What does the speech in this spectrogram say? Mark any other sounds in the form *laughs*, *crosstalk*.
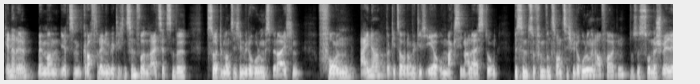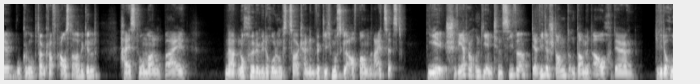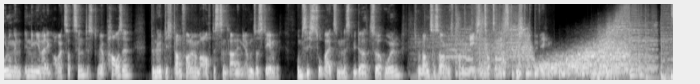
Generell, wenn man jetzt im Krafttraining wirklich einen sinnvollen Reiz setzen will, sollte man sich in Wiederholungsbereichen von einer, da geht es aber dann wirklich eher um Maximalleistung, bis hin zu 25 Wiederholungen aufhalten. Das ist so eine Schwelle, wo grob dann Kraftausdauer beginnt. Heißt, wo man bei einer noch höheren Wiederholungszahl keinen wirklich muskelaufbauenden Reiz setzt. Je schwerer und je intensiver der Widerstand und damit auch der, die Wiederholungen in dem jeweiligen Arbeitssatz sind, desto mehr Pause benötigt dann vor allem aber auch das zentrale Nervensystem, um sich so weit zumindest wieder zu erholen und dann zu sagen, ich kann im nächsten Satz auch das Gewicht wieder bewegen.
